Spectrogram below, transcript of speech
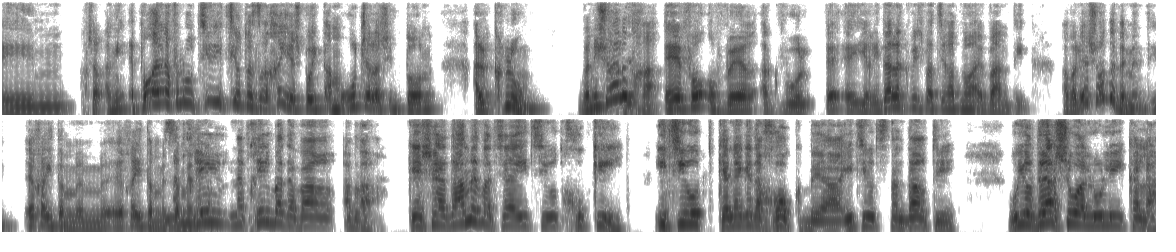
אמ, עכשיו, אני, פה אין אפילו ציות אזרחי, יש פה התעמרות של השלטון על כלום. ואני שואל אותך, איפה עובר הגבול, אה, אה, ירידה לכביש ועצירת תנועה הבנתי, אבל יש עוד אלמנטים, איך היית, איך היית מסמן נתחיל? נתחיל בדבר הבא, כשאדם מבצע אי ציות חוקי, אי ציות כנגד החוק, באי ציות סטנדרטי, הוא יודע שהוא עלול להיקלע.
